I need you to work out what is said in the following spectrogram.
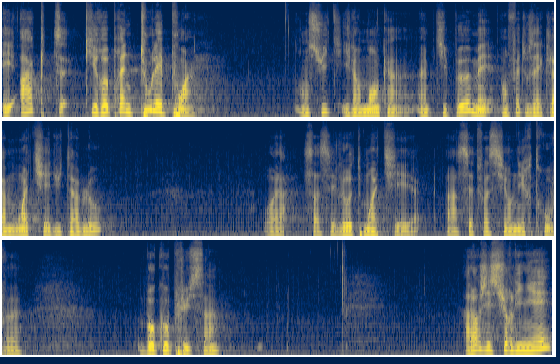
et Actes qui reprennent tous les points. Ensuite, il en manque un, petit peu, mais en fait, vous avez que la moitié du tableau. Voilà, ça c'est l'autre moitié. Ah, cette fois-ci, on y retrouve beaucoup plus. Hein. Alors j'ai surligné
